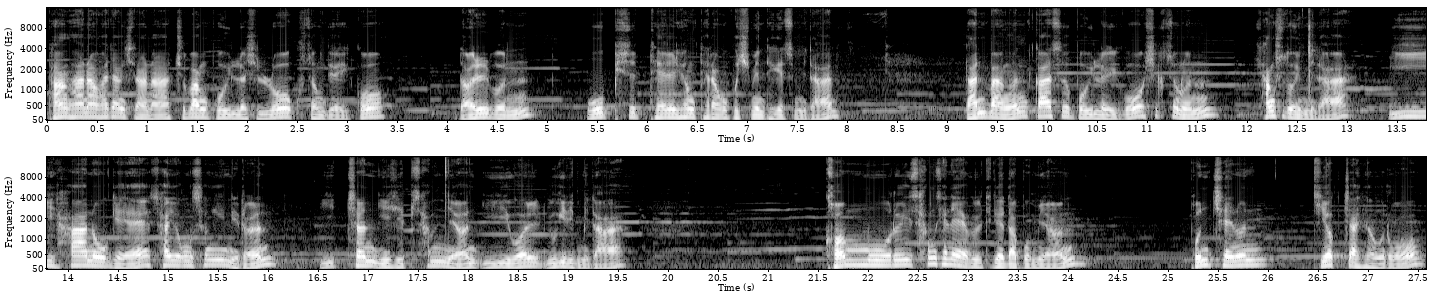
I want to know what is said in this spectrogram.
방 하나, 화장실 하나, 주방 보일러실로 구성되어 있고 넓은 오피스텔 형태라고 보시면 되겠습니다. 난방은 가스 보일러이고 식수는 상수도입니다. 이 한옥의 사용 승인일은 2023년 2월 6일입니다. 건물의 상세 내역을 들여다보면 본체는 기역자형으로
